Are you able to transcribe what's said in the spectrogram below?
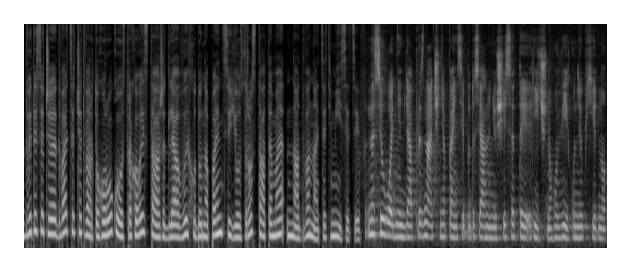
2024 року страховий стаж для виходу на пенсію зростатиме на 12 місяців. На сьогодні для призначення пенсії по досягненню 60-річного віку необхідно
